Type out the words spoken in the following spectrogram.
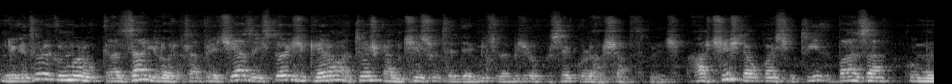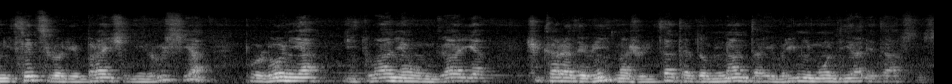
În legătură cu numărul cazarilor, se apreciază istorici că erau atunci cam 500 de mici la mijlocul secolului al XVII. Aceștia au constituit baza comunităților ebraice din Rusia, Polonia, Lituania, Ungaria și care a devenit majoritatea dominantă a evrimii mondiale de astăzi.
